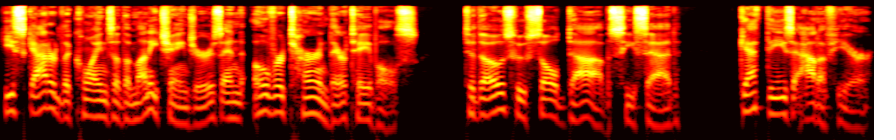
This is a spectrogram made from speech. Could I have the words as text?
He scattered the coins of the money changers and overturned their tables. To those who sold doves, he said, Get these out of here.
